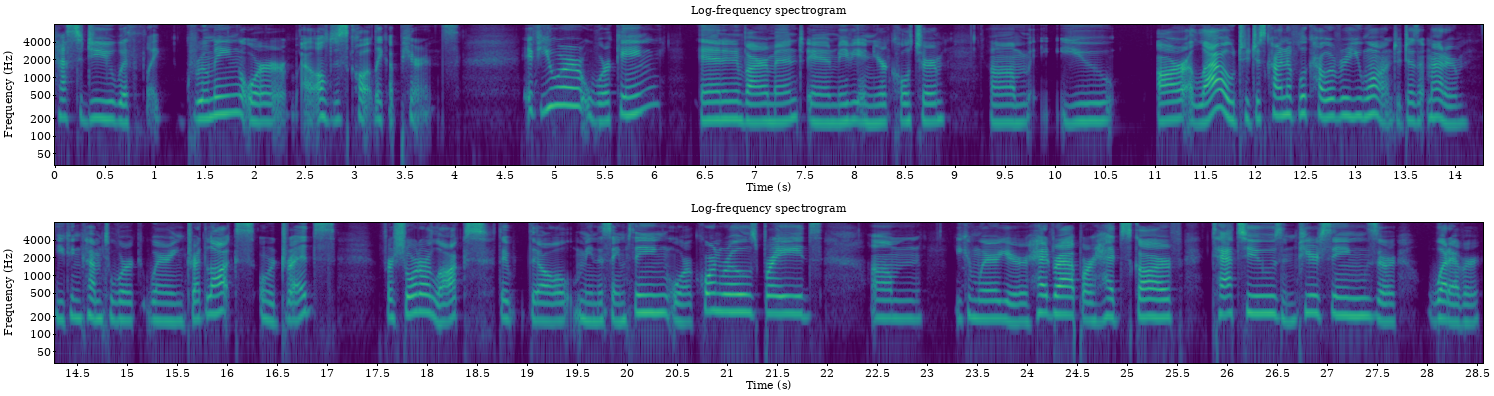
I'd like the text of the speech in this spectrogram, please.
has to do with like grooming, or I'll just call it like appearance. If you are working in an environment and maybe in your culture, um, you are allowed to just kind of look however you want. It doesn't matter. You can come to work wearing dreadlocks or dreads. For shorter locks, they, they all mean the same thing, or cornrows, braids. Um, you can wear your head wrap or head scarf, tattoos and piercings, or whatever.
